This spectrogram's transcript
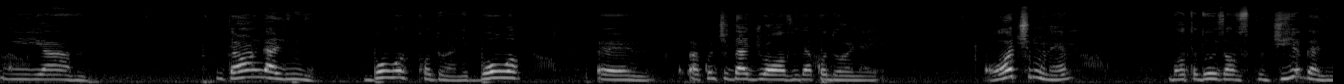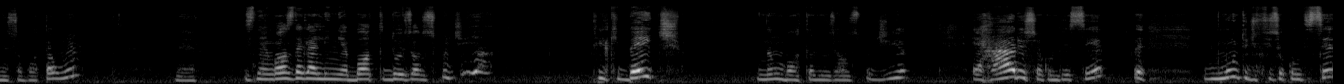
E a. Um, então a galinha, boa codorna, boa. É, a quantidade de ovos da codorna é ótimo, né? Bota dois ovos por dia, galinha só bota um, né? Esse negócio da galinha bota dois ovos por dia, clickbait, não bota dois ovos por dia. É raro isso acontecer, é muito difícil acontecer,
